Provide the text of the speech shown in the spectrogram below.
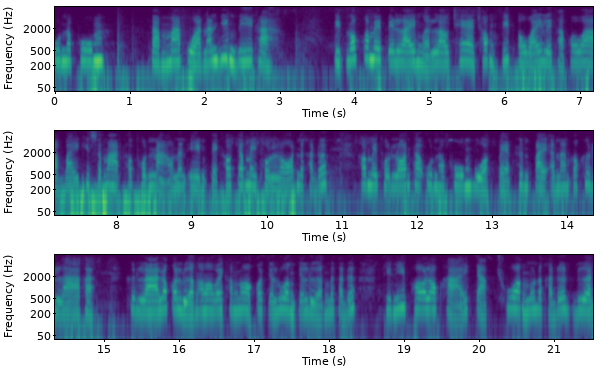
อุณหภูมิต่ำมากกว่านั้นยิ่งดีค่ะ ติดลบก็ไม่เป็นไรเหมือนเราแช่ช่องฟิตเอาไว้เลยค่ะ เพราะว่าใบคริสมาสเขาทนหนาวนั่นเอง แต่เขาจะไม่ทนร้อนนะคะเด้อเขาไม่ทนร้อนถ้าอุณหภูมิบวกแปดขึ้นไป อันนั้นก็ขึ้นลาค่ะ ขึ้นลาแล้วก็เหลืองเอามาไว้ข้างนอกก็จะร่วงจะเหลืองนะคะเด้อทีนี้พอเราขายจากช่วงนู้นนะคะเด้อเดือน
